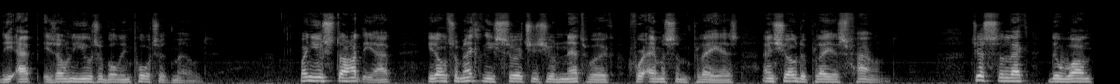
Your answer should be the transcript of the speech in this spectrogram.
the app is only usable in portrait mode. When you start the app it automatically searches your network for Emerson players and show the players found. Just select the one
